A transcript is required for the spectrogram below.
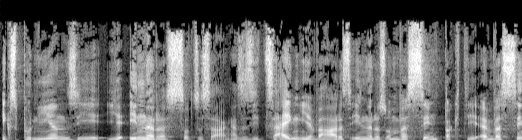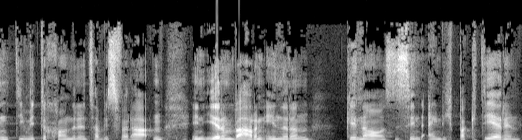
exponieren sie ihr Inneres sozusagen. Also sie zeigen ihr wahres Inneres. Und was sind Bakterien, äh, was sind die Mitochondrien? Jetzt habe ich es verraten. In ihrem wahren Inneren. Genau, sie sind eigentlich Bakterien.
